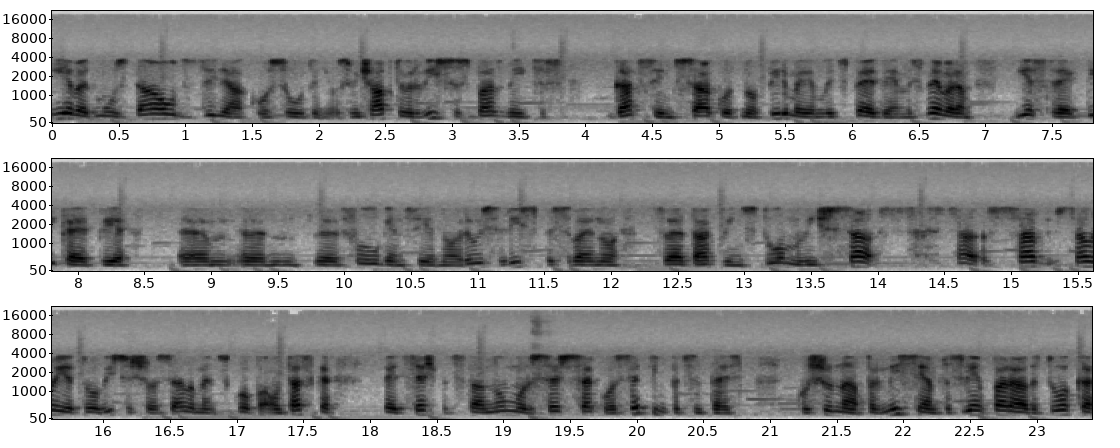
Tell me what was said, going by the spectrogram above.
ieved mūs daudz dziļākos ūdeņos. Viņš aptver visus baznīcas gadsimtus, sākot no pirmajiem līdz pēdējiem. Mēs nevaram iestrēgt tikai pie um, um, Fulgencija no Rispes vai no Svētā Akviņas Toma. Viņš sa, sa, sa, savieto visus šos elementus kopā. Un tas, ka pēc 16. numura 6 seko 17. kurš runā par misijām, tas vien parāda to, ka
